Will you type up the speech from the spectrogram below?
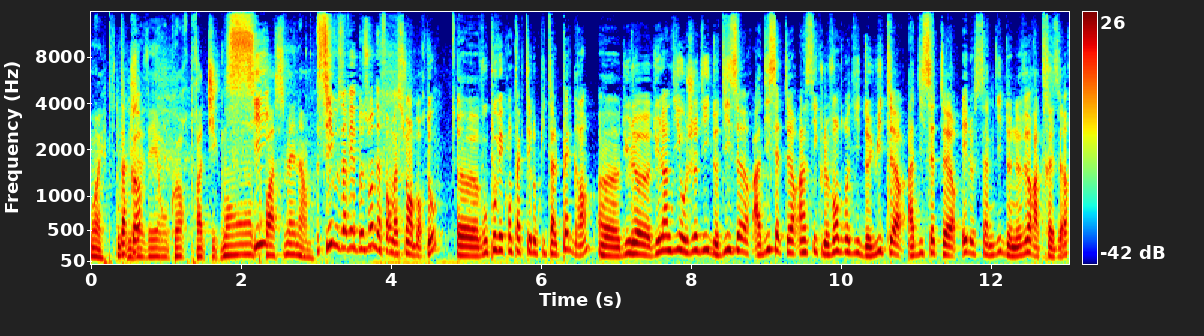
Ouais. Vous D'accord. avez encore pratiquement Si- trois semaines. hein. Si vous avez besoin d'informations à Bordeaux, euh, vous pouvez contacter l'hôpital Pellegrin euh, du, le- du lundi au jeudi de 10h à 17h, ainsi que le vendredi de 8h à 17h et le samedi de 9h à 13h.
